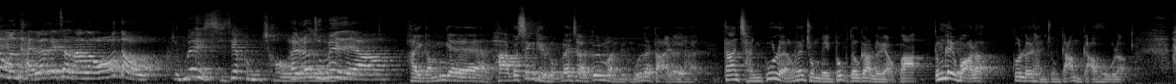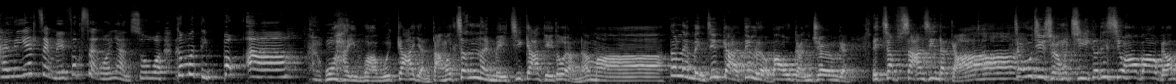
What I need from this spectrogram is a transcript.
有問題啦，你就賴落我度。做咩事啫？咁嘈。係咯，做咩嘢啊？係咁嘅，下個星期六咧就係居民聯會嘅大旅行，但陳姑娘咧仲未 book 到架旅遊巴，咁你話啦，個旅行仲搞唔搞好啦？係你一直未覆實我人數啊，咁我點 book 啊？我係話會加人，但我真係未知加幾多人啊嘛。得你明知假日啲旅遊巴好緊張嘅，你執生先得㗎。就好似上次嗰啲燒烤包咁，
